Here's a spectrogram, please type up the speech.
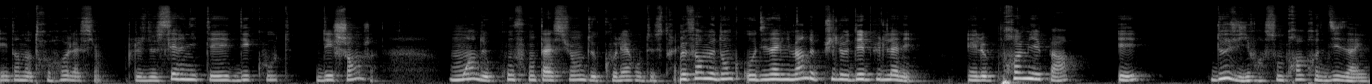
et dans notre relation. Plus de sérénité, d'écoute, d'échange, moins de confrontation, de colère ou de stress. Je me forme donc au design humain depuis le début de l'année. Et le premier pas est de vivre son propre design,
